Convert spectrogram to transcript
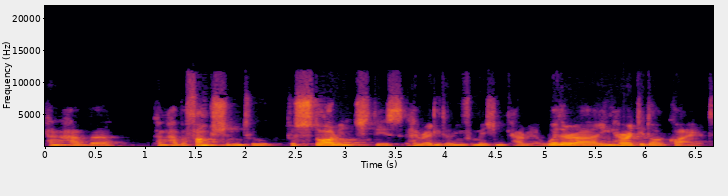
can have a can have a function to to storage this hereditary information carrier, whether uh, inherited or acquired.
